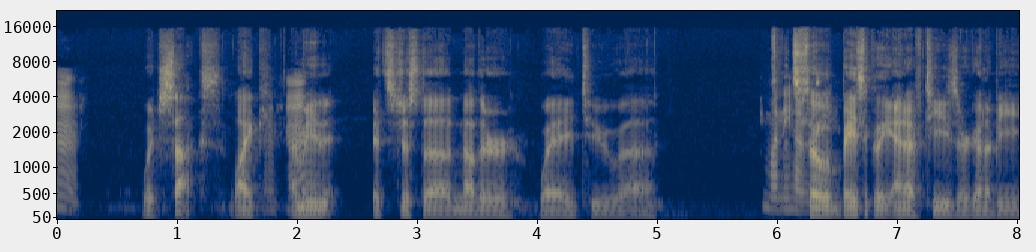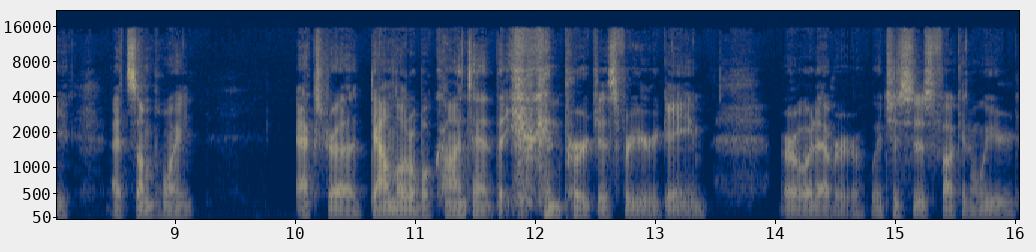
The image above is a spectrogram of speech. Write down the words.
Hmm. Which sucks. Like, I Mhm. mean, it's just another way to. Uh, money hungry. so basically, NFTs are going to be at some point extra downloadable content that you can purchase for your game or whatever, which is just fucking weird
